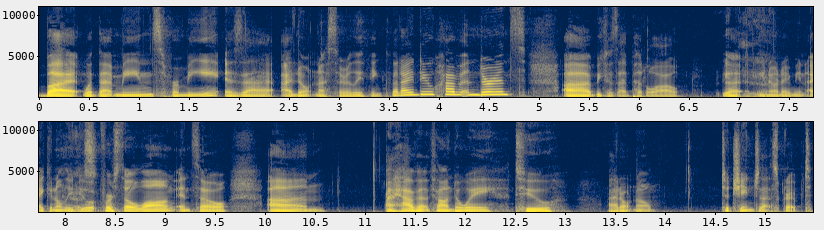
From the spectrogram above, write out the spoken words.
But what that means for me is that I don't necessarily think that I do have endurance uh, because I pedal out. Uh, You know what I mean? I can only do it for so long, and so um, I haven't found a way to, I don't know, to change that script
